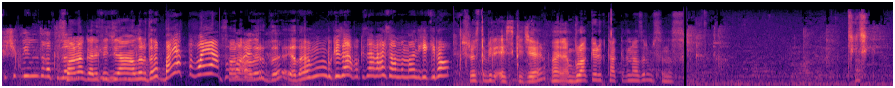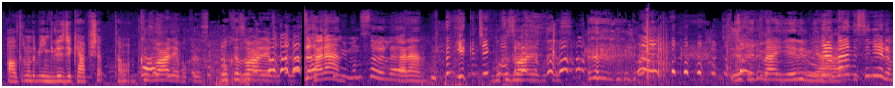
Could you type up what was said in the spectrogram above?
Küçüklüğümüzü hatırladım. Sonra galeteciden alırdı. Bayat mı bayat? Sonra alırdı. Ya da "Hmm, bu güzel bu güzel versen bundan 2 kilo. Şurası da bir eskici. Aynen Burak Görük taklidine hazır mısınız? Altına da bir İngilizce caption. Tamam. Kız var ya bu kız. Bu kız var ya bu kız. Karen. Bunu söyle. Karen. Yakın çek. Bu kız var ya bu kız. Seni ben yerim ya. Ya ben de seni yerim.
